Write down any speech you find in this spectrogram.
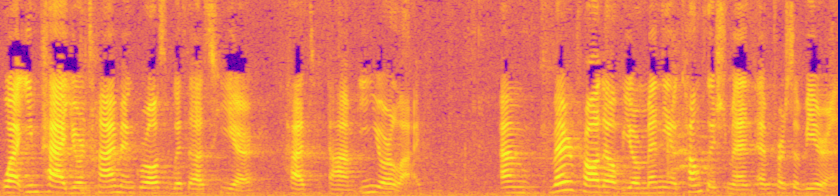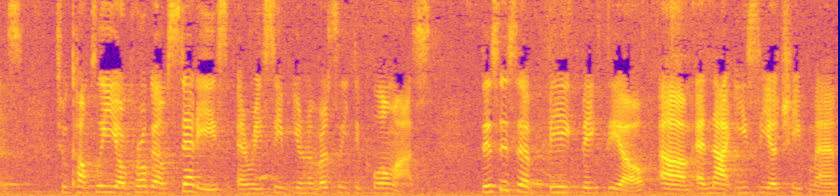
what impact your time and growth with us here had um, in your life. I'm very proud of your many accomplishments and perseverance to complete your program of studies and receive university diplomas this is a big, big deal um, and not easy achievement.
